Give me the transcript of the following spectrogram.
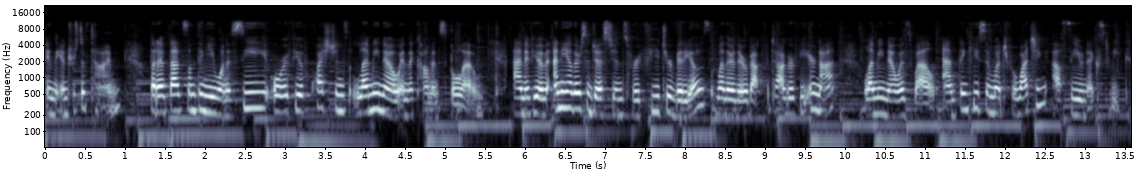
in the interest of time, but if that's something you want to see or if you have questions, let me know in the comments below. And if you have any other suggestions for future videos, whether they're about photography or not, let me know as well. And thank you so much for watching. I'll see you next week.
